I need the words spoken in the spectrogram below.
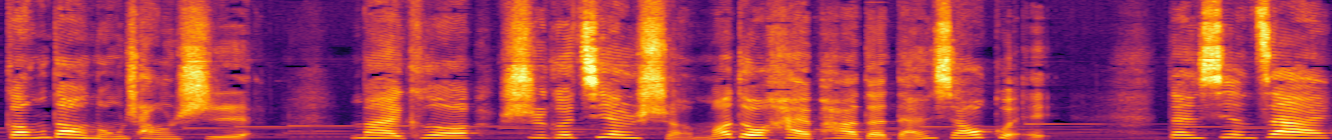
刚到农场时，麦克是个见什么都害怕的胆小鬼，但现在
